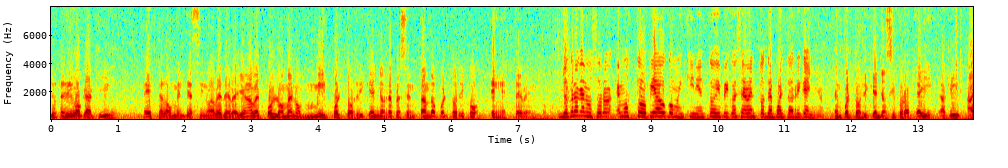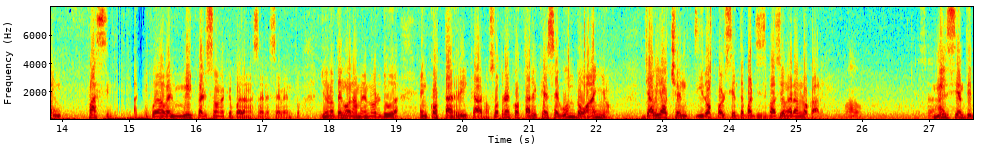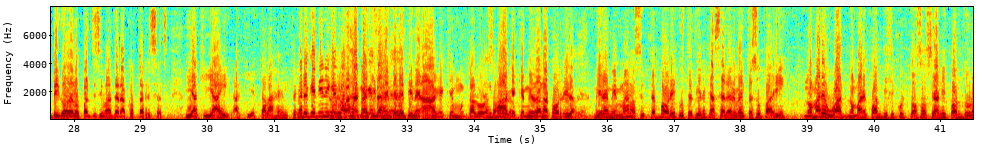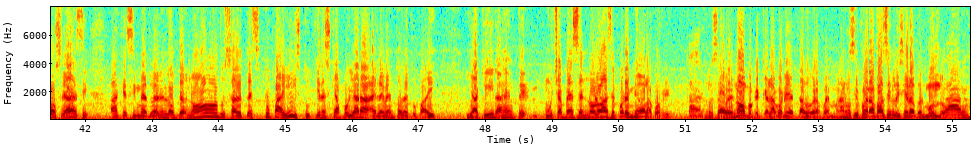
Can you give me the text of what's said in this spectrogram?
yo te digo que aquí, este 2019, deberían haber por lo menos mil puertorriqueños representando a Puerto Rico en este evento. Yo creo que nosotros hemos topeado como en 500 y pico ese evento de puertorriqueños. En puertorriqueños sí, pero aquí hay, aquí hay fácil. Aquí puede haber mil personas que puedan hacer ese evento. Yo no tengo la menor duda. En Costa Rica, nosotros en Costa Rica el segundo año ya había 82% de participación eran locales. Wow. 1100 y pico de los participantes eran costarricenses. Y aquí hay, aquí está la gente. Pero ¿qué tiene Lo que que pasar pasa es que para aquí que la gente le tiene, ah, que es que es muy caluroso, Muy ah, que es que miedo a la corrida. Mire, mi hermano, si usted es boricua, usted tiene que hacer el evento de su país. No matter what, no matter cuán dificultoso sea ni cuán duro sea. Si, ah, que si me duelen los dedos. No, tú sabes, es tu país. Tú tienes que apoyar a- el evento de tu país. Y aquí la gente muchas veces no lo hace por el miedo a la corrida. Claro. No sabe, no, porque es que la corrida está dura. Pues, hermano, si fuera fácil lo hiciera todo el mundo. Claro.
